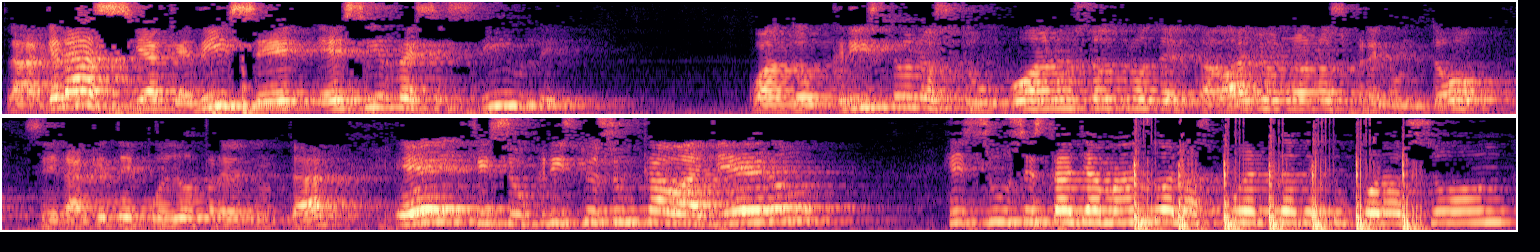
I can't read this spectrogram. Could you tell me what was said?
La gracia que dice es irresistible. Cuando Cristo nos tumbó a nosotros del caballo, no nos preguntó, ¿será que te puedo preguntar? ¿Eh, Jesucristo es un caballero? Jesús está llamando a las puertas de tu corazón,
